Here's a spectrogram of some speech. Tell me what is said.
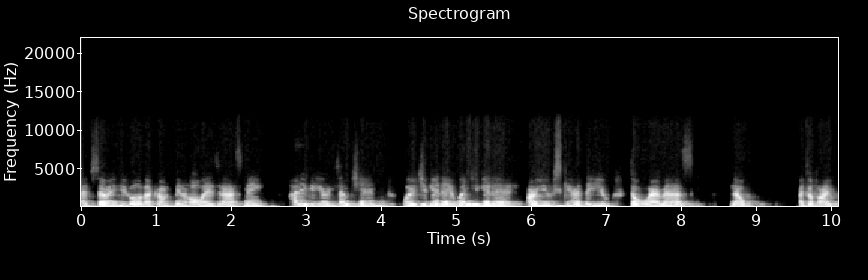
I have so many people that come to me in the hallways and ask me, how do you get your exemption? Where did you get it? When did you get it? Are you scared that you don't wear a mask? No, I feel fine.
